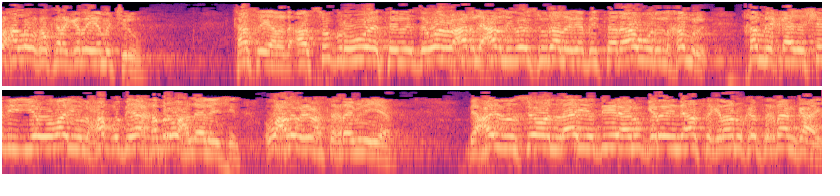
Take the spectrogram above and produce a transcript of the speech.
wax alla wuxuu kala garanayaa ma jiro. Kaas la dha asukru huwa zawaalu caqli caqligoo suuraa la yidhaha bitanaawuli lkhamri khamri qaadashadii iyo wamaa yulxaqu biha khamre wax la haleeshin wax alla wixii wax sakraaminaya bixaydu si oo laa yadrii aanu garanayni asakraanu ka sakraankahay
